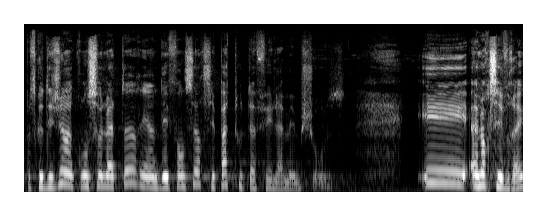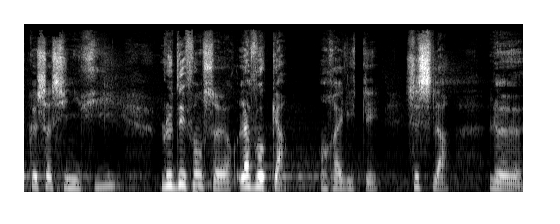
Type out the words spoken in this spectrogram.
parce que déjà un consolateur et un défenseur, c'est pas tout à fait la même chose. Et alors c'est vrai que ça signifie le défenseur, l'avocat, en réalité, c'est cela, le,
